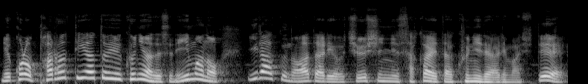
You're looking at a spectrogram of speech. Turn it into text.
で、このパルティアという国はですね、今のイラクのあたりを中心に栄えた国でありまして、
